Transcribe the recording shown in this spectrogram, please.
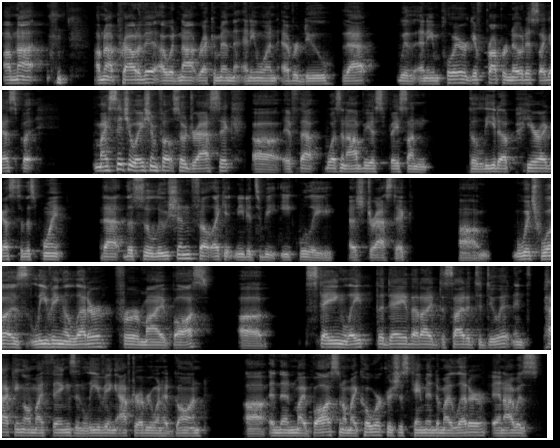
I'm not, I'm not proud of it. I would not recommend that anyone ever do that with any employer, give proper notice, I guess. But my situation felt so drastic. Uh, if that wasn't obvious based on the lead up here, I guess, to this point, that the solution felt like it needed to be equally as drastic, um, which was leaving a letter for my boss, uh, staying late the day that I decided to do it, and packing all my things and leaving after everyone had gone. Uh, and then my boss and all my coworkers just came into my letter, and I was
